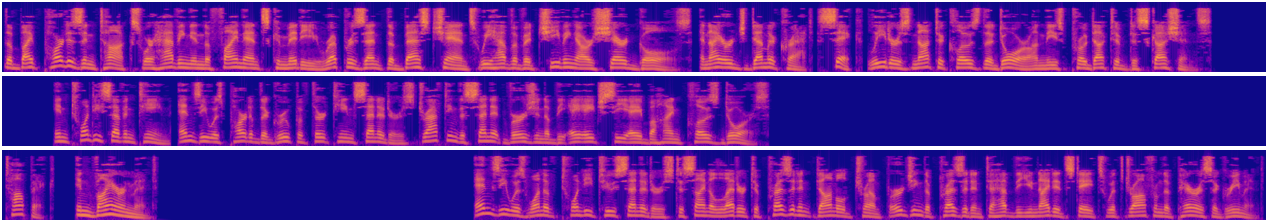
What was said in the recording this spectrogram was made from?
The bipartisan talks we're having in the Finance Committee represent the best chance we have of achieving our shared goals, and I urge Democrat leaders not to close the door on these productive discussions." In 2017, Enzi was part of the group of 13 senators drafting the Senate version of the AHCA behind closed doors. Environment Enzi was one of 22 senators to sign a letter to President Donald Trump urging the president to have the United States withdraw from the Paris Agreement.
